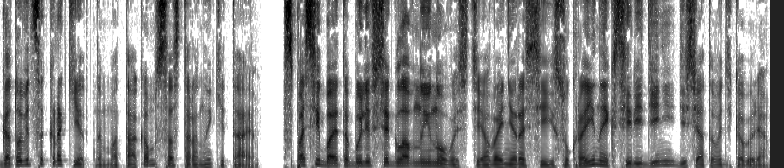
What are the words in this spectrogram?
готовится к ракетным атакам со стороны Китая. Спасибо, это были все главные новости о войне России с Украиной к середине 10 декабря.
